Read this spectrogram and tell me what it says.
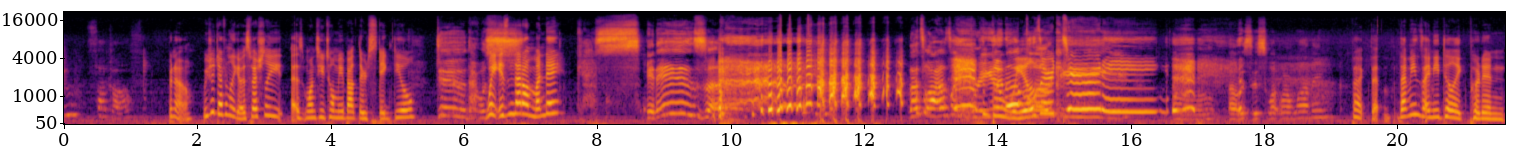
you fuck off? but no. We should definitely go especially as once you told me about their steak deal. Dude, that was wait isn't that on monday It is. That's why I was like bringing the it up, wheels are turning. Oh, is this what we're wanting? Fuck that. That means I need to like put in.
